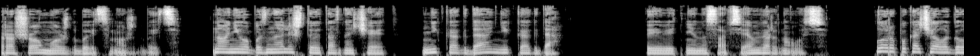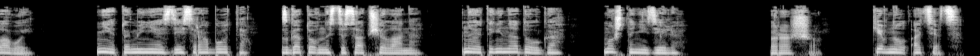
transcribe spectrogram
«Хорошо, может быть, может быть». Но они оба знали, что это означает. Никогда, никогда. «Ты ведь не насовсем вернулась». Флора покачала головой. «Нет, у меня здесь работа», — с готовностью сообщила она. «Но это ненадолго, может, на неделю». «Хорошо», — кивнул отец.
